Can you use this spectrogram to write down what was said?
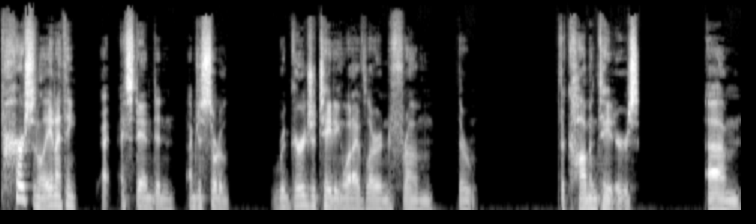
personally, and I think I stand in, I'm just sort of regurgitating what I've learned from the the commentators. Um,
